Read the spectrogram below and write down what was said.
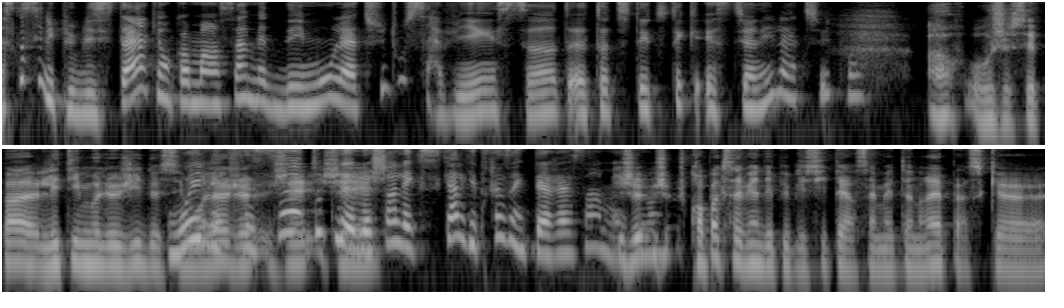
est-ce que c'est les publicitaires qui ont commencé à mettre des mots là-dessus? D'où ça vient, ça? Tu t'es questionné là-dessus? Ah, oh, je ne sais pas l'étymologie de ces oui, mots-là. je- c'est ça, tout le, champ lexical qui est très intéressant maintenant. Je ne crois pas que ça vient des publicitaires. Ça m'étonnerait parce que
